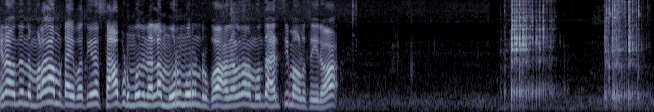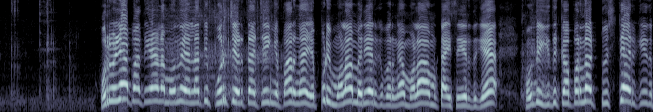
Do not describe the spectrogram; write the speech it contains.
ஏன்னா வந்து இந்த மிளகா மிட்டாய் பார்த்தீங்கன்னா சாப்பிடும்போது நல்லா முறுமுறுன்னு இருக்கும். அதனால தான் நம்ம வந்து அரிசி மாவில் செய்யறோம் ஒரு வழியாக பார்த்தீங்கன்னா நம்ம வந்து எல்லாத்தையும் பொறிச்சு எடுத்தாச்சு. இங்கே பாருங்கள் எப்படி மொளா மாதிரியே இருக்குது பாருங்கள் மொளா மிட்டாய் செய்கிறதுக்கு இப்போ வந்து இதுக்கப்புறம் தான் ட்விஸ்ட்டே இருக்குது இது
